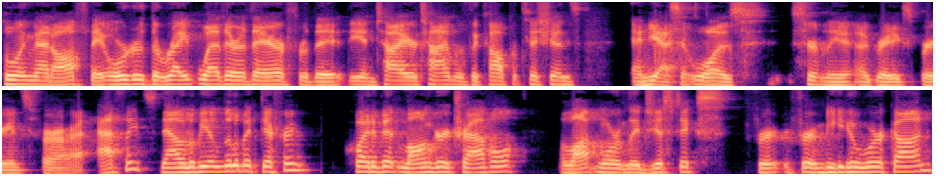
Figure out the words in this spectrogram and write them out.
pulling that off. They ordered the right weather there for the, the entire time of the competitions. And yes, it was certainly a great experience for our athletes. Now it'll be a little bit different, quite a bit longer travel, a lot more logistics for, for me to work on.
